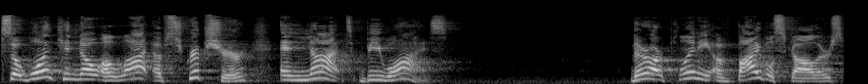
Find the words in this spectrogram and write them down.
So one can know a lot of Scripture and not be wise. There are plenty of Bible scholars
